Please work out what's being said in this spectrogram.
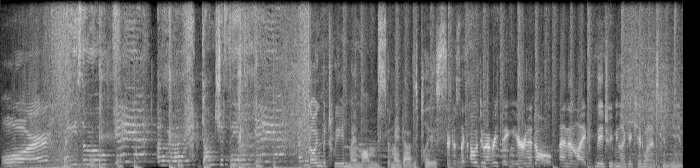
Or Raise the roof. Yeah, yeah. Alright. Don't you feel? Yeah, yeah. Going between my mom's and my dad's place. They're just like, oh, do everything. You're an adult. And then, like, they treat me like a kid when it's convenient.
